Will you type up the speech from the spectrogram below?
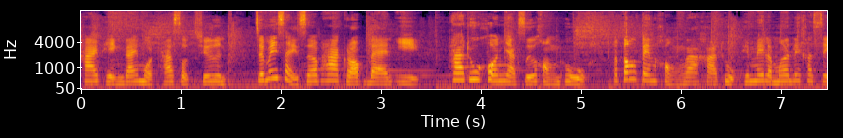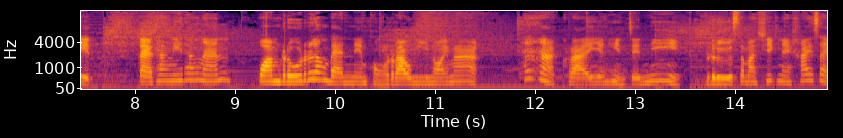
ค่ายเพลงได้หมดถ้าสดชื่น จะไม่ใส่เสื้อผ้ากรอบแบรนด์อีก ถ้าทุกคนอยากซื้อของถูก ก็ต้องเป็นของราคาถูกที่ไม่ละเมิดลิขสิทธิ์ แต่ทั้งนี้ทั้งนั้น ความรู้เรื่องแบรนด์เนมของเรามีน้อยมาก ถ้าหากใครยังเห็นเจนนี่ หรือสมาชิกในค่ายใส่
